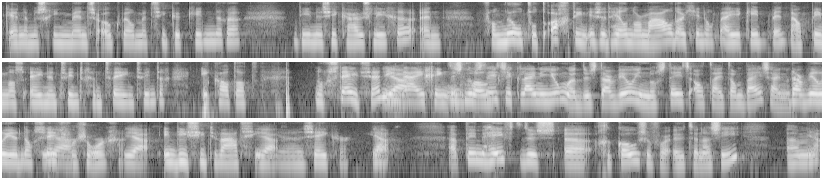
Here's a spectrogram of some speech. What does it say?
kennen misschien mensen ook wel met zieke kinderen die in een ziekenhuis liggen. En van 0 tot 18 is het heel normaal dat je nog bij je kind bent. Nou, Pim was 21 en 22. Ik had dat nog steeds, hè, die ja, neiging. Het is nog steeds je kleine jongen, dus daar wil je nog steeds altijd dan bij zijn. Daar wil je nog steeds voor zorgen. Ja. In die situatie uh, zeker. Ja. Pim heeft dus uh, gekozen voor euthanasie. Um,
